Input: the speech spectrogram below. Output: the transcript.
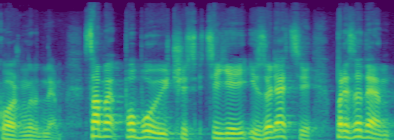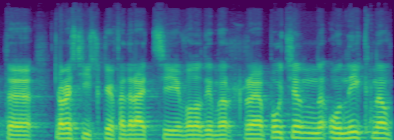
кожним днем. Саме побоюючись цієї ізоляції, президент е, Російської Федерації Володимир Путін уникнув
